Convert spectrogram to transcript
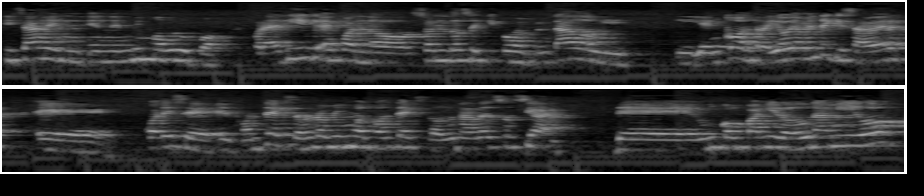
quizás en, en, el mismo grupo. Por ahí es cuando son dos equipos enfrentados y, y en contra. Y obviamente hay que saber eh, cuál es el contexto, no es lo mismo el contexto de una red social de un compañero, de un amigo,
